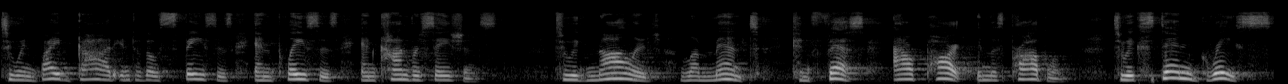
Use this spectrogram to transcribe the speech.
to invite God into those spaces and places and conversations, to acknowledge, lament, confess our part in this problem, to extend grace,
